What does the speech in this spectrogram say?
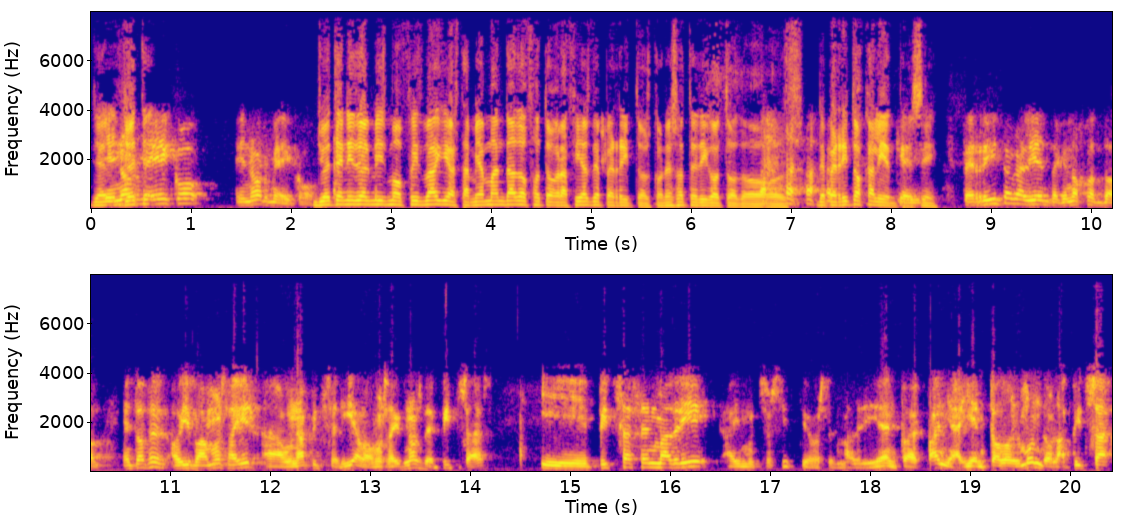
Ya- yo enorme te- eco, enorme eco. Yo he tenido el mismo feedback y hasta me han mandado fotografías de perritos, con eso te digo todo. De perritos Que- calientes, sí. Perrito caliente, que no hot dog. Entonces, hoy vamos a ir a una pizzería, vamos a irnos de pizzas. Y pizzas en Madrid, hay muchos sitios en Madrid, ¿eh? en toda España y en todo el mundo. La pizza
